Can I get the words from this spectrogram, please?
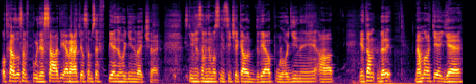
odcházel jsem v půl desátý a vrátil jsem se v pět hodin večer. S tím, že jsem v nemocnici čekal dvě a půl hodiny a je tam, byly, na Maltě je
